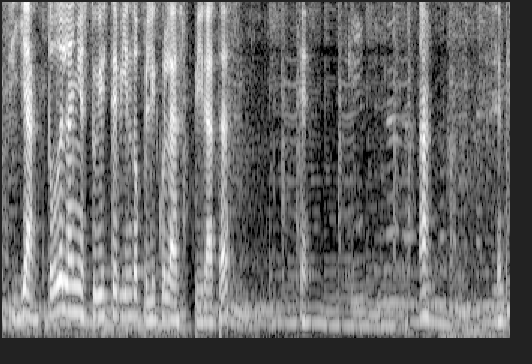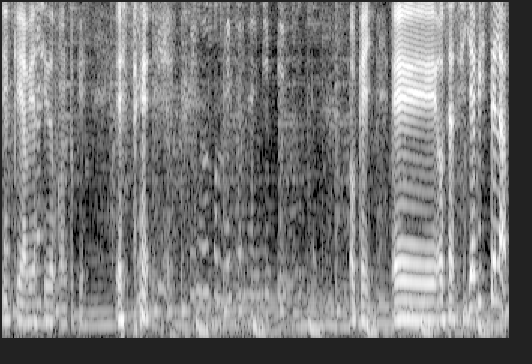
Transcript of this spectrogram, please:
si ya todo el año estuviste viendo películas piratas. ¿qué? ¿Qué? Nada, Ah, Sentí que había sido con tu pie. Este. Es que tengo comezón en mi piecito. Ok, eh, o sea, si ya viste la,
